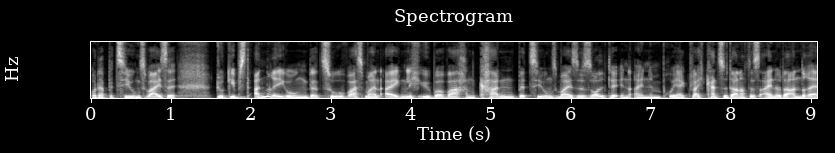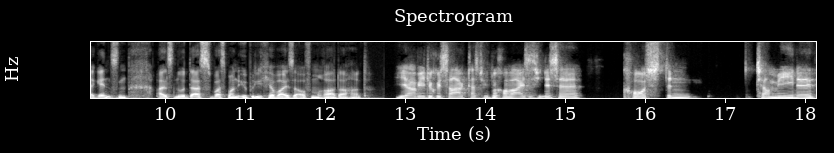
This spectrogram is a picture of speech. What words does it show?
oder beziehungsweise du gibst Anregungen dazu, was man eigentlich überwachen kann beziehungsweise sollte in einem Projekt. Vielleicht kannst du da noch das ein oder andere ergänzen, als nur das, was man üblicherweise auf dem Radar hat. Ja, wie du gesagt hast, üblicherweise sind es äh, Kosten, Termine,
